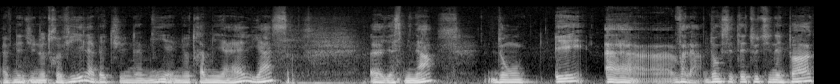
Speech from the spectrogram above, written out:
Elle venait d'une autre ville avec une amie, une autre amie à elle, Yas, Yasmina. Donc et euh, voilà, donc c'était toute une époque,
